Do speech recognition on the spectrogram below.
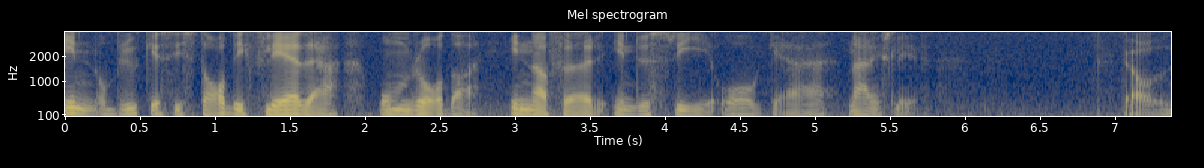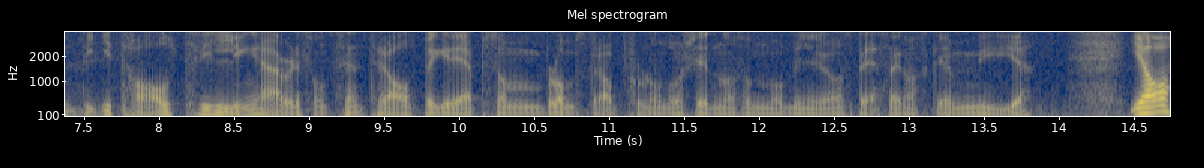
inn og brukes i stadig flere områder innenfor industri og eh, næringsliv. Ja, Digital tvilling er vel et sånt sentralt begrep som blomstra opp for noen år siden, og som nå begynner å spre seg ganske mye. Ja,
